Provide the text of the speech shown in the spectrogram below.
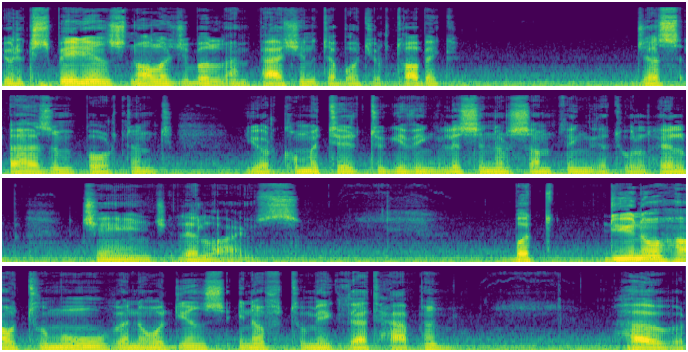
You're experienced, knowledgeable, and passionate about your topic. Just as important, you're committed to giving listeners something that will help change their lives. But do you know how to move an audience enough to make that happen? However,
